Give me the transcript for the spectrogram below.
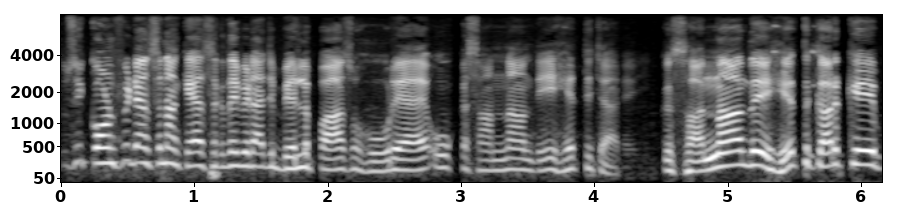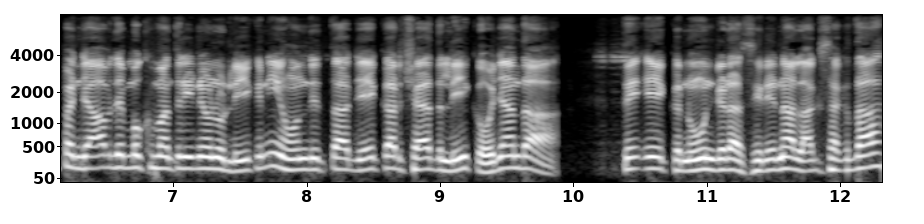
ਤੁਸੀਂ ਕੌਨਫੀਡੈਂਸ ਨਾਲ ਕਹਿ ਸਕਦੇ ਵੀ ਜਿਹੜਾ ਅੱਜ ਬਿੱਲ ਪਾਸ ਹੋ ਰਿਹਾ ਹੈ ਉਹ ਕਿਸਾਨਾਂ ਦੇ ਹਿੱਤ ਚ ਆ ਰਿਹਾ ਹੈ ਕਿਸਾਨਾਂ ਦੇ ਹਿੱਤ ਕਰਕੇ ਪੰਜਾਬ ਦੇ ਮੁੱਖ ਮੰਤਰੀ ਨੇ ਉਹਨੂੰ ਲੀਕ ਨਹੀਂ ਹੋਣ ਦਿੱਤਾ। ਜੇਕਰ ਸ਼ਾਇਦ ਲੀਕ ਹੋ ਜਾਂਦਾ ਤੇ ਇਹ ਕਾਨੂੰਨ ਜਿਹੜਾ ਸਿਰੇ ਨਾ ਲੱਗ ਸਕਦਾ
